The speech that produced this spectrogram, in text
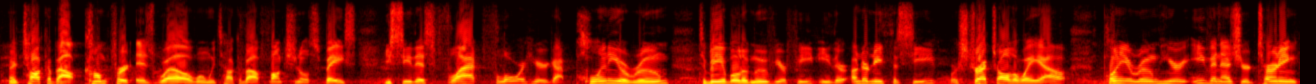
When I talk about comfort as well, when we talk about functional space, you see this flat floor here, got plenty of room to be able to move your feet either underneath the seat or stretch all the way out. Plenty of room here, even as you're turning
